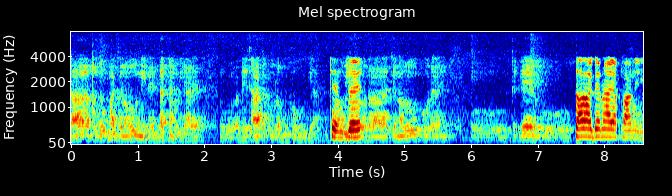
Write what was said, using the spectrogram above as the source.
ဒါဘယ်လိုမှကျွန်တော်တို့အနေနဲ့လက်ခံလို့ရတဲ့ဟိုအနေအထားတစ်ခုတော့မဟုတ်ဘူးဗျာ။ဟုတ်ကဲ့ဒါကျွန်တော်တို့ကိုယ်တိုင်ဟိုတကယ်ဟို שר ההגנה היפני,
